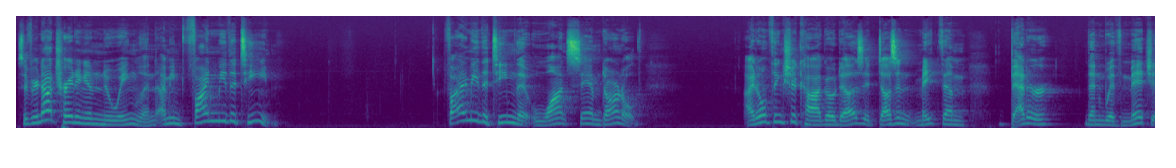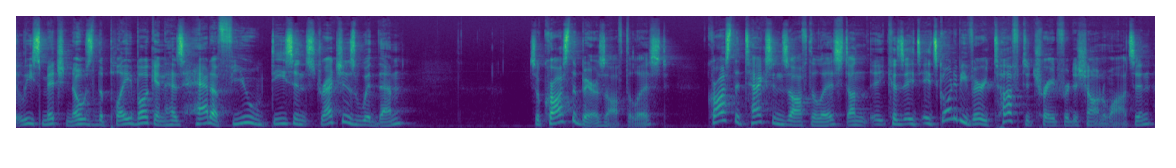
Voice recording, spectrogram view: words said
So if you're not trading him to New England, I mean, find me the team. Find me the team that wants Sam Darnold. I don't think Chicago does. It doesn't make them better than with Mitch. At least Mitch knows the playbook and has had a few decent stretches with them. So cross the Bears off the list. Cross the Texans off the list because it's, it's going to be very tough to trade for Deshaun Watson.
